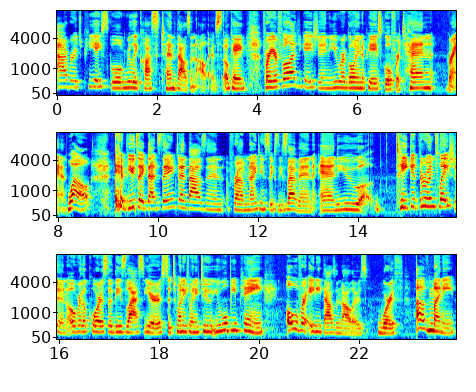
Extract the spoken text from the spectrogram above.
average, PA school really costs $10,000, okay? For your full education, you were going to PA school for 10 grand. Well, if you take that same 10,000 from 1967 and you take it through inflation over the course of these last years to 2022, you will be paying over $80,000 worth of money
